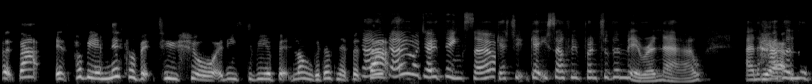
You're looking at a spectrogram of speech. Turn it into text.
But that it's probably a little bit too short. It needs to be a bit longer, doesn't it? But No, that no, I don't think so. Get it, get yourself in front of a mirror now and Yeah. have a look,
